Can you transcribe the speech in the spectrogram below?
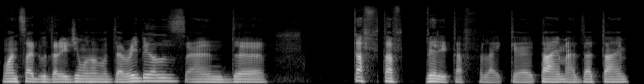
One side with the regime, one with the rebels, and uh, tough, tough, very tough like uh, time at that time.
